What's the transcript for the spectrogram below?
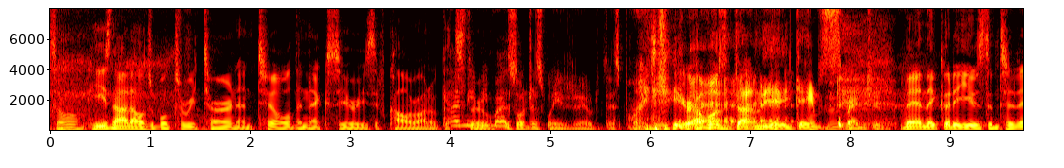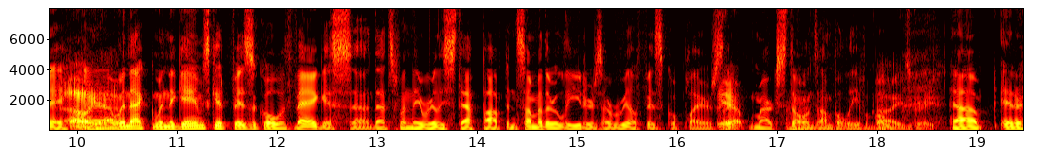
So he's not eligible to return until the next series if Colorado I gets mean, through. you might as well just wait it out at this point. You're almost done the eight game suspension. Man, they could have used him today. Oh, Uh, yeah. When that when the games get physical with Vegas, uh, that's when they really step up. And some of their leaders are real physical players. Like Yeah. Mark Stone's unbelievable. Oh, he's great. Uh, and uh,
